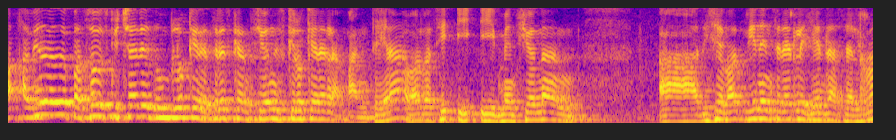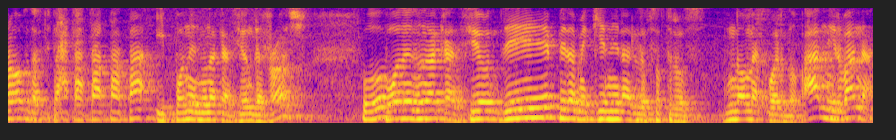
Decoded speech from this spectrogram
A, mí me pasó escuchar en un bloque de tres canciones, creo que era La Pantera o algo así, y, y mencionan, ah, dice, va- vienen tres leyendas del rock, pa, pa, pa, pa, pa, y ponen una canción de Rush, Oh. ponen una canción de, espérame, ¿quién eran los otros? No me acuerdo. Ah, Nirvana.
